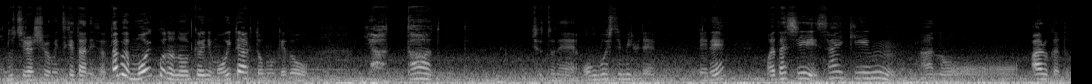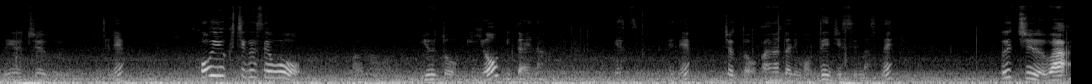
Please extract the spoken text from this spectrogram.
このチラシを見つけたんですよ。多分もう1個の農協にも置いてあると思うけどやったーと思って。ちょっとね応募してみるね。でね私最近あのー、ある方の YouTube でねこういう口癖をあの言うといいよみたいなやつでねちょっとあなたにも伝授してみますね。宇宙は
